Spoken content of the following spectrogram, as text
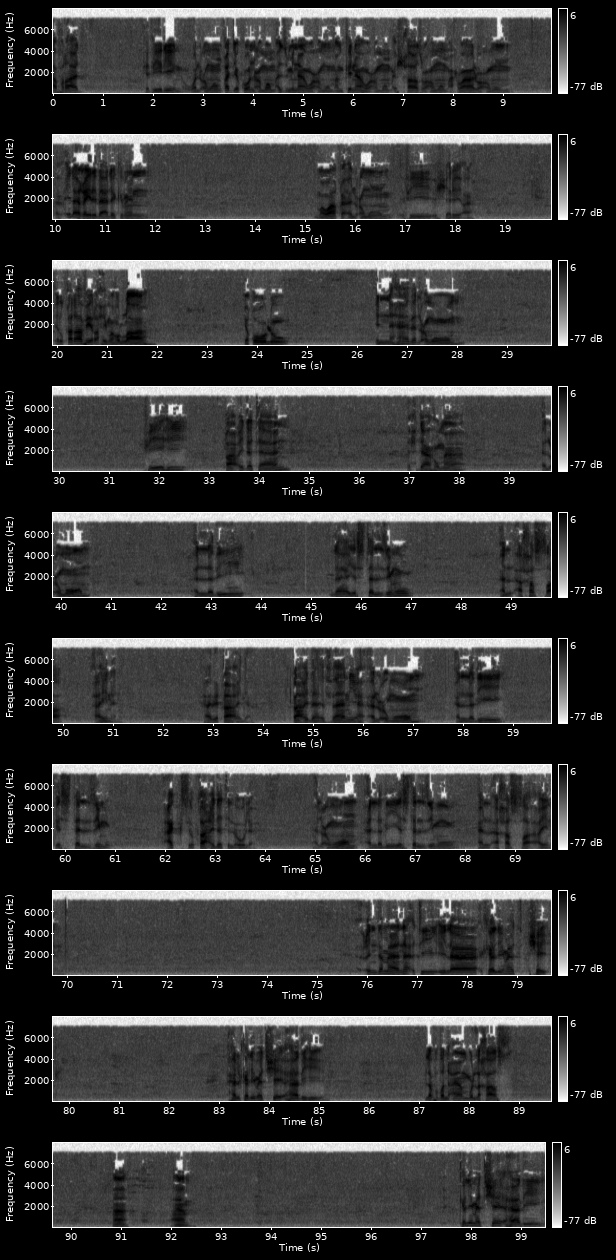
أفراد كثيرين والعموم قد يكون عموم أزمنة وعموم أمكنة وعموم أشخاص وعموم أحوال وعموم إلى غير ذلك من مواقع العموم في الشريعة. القرافي رحمه الله يقول إن هذا العموم فيه قاعدتان إحداهما العموم الذي لا يستلزم الأخص عينا. هذه قاعدة. القاعدة الثانية العموم الذي يستلزم عكس القاعدة الأولى. العموم الذي يستلزم الأخص عينا. عندما نأتي إلى كلمة شيء هل كلمة شيء هذه لفظ عام ولا خاص؟ آه عام. كلمة شيء هذه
